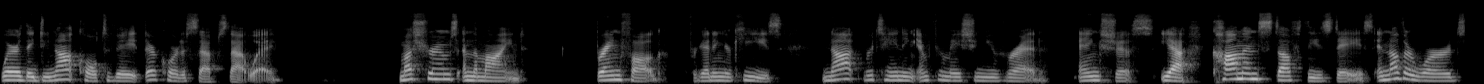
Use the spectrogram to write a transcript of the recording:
where they do not cultivate their cordyceps that way. Mushrooms and the mind, brain fog, forgetting your keys, not retaining information you've read, anxious. Yeah, common stuff these days. In other words,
